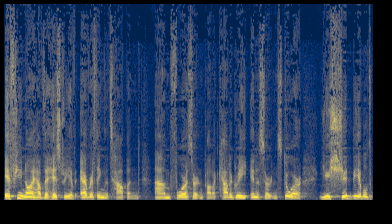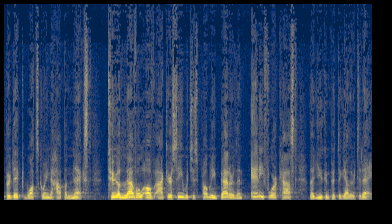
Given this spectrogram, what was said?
if you now have the history of everything that's happened um, for a certain product category in a certain store, you should be able to predict what's going to happen next to a level of accuracy which is probably better than any forecast that you can put together today.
